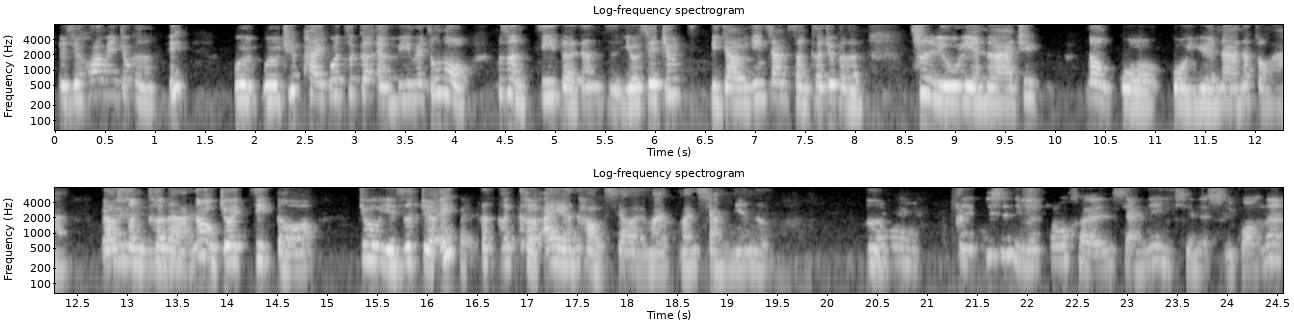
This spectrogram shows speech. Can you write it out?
有些画面就可能诶，我我有去拍过这个 MV 没？怎么我不是很记得这样子？有些就比较印象深刻，就可能吃榴莲啊，去那种果果园啊那种啊，比较深刻的啊，那我就会记得哦，就也是觉得哎，很很可爱，也很好笑哎，蛮蛮想念的。嗯，哦，所以其实你们都很想念以前的时光。那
